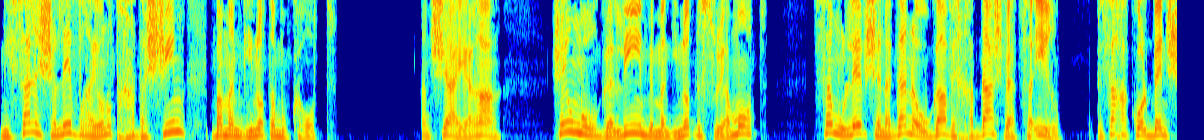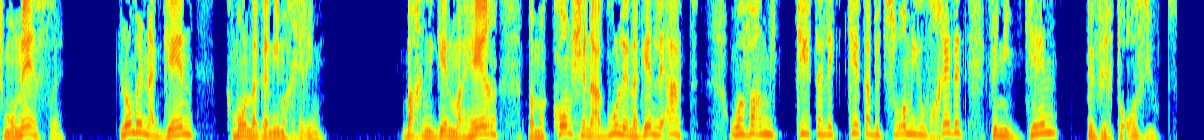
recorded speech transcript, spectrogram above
ניסה לשלב רעיונות חדשים במנגינות המוכרות. אנשי העיירה, שהיו מורגלים במנגינות מסוימות, שמו לב שנגן העוגב החדש והצעיר, בסך הכל בן 18, לא מנגן כמו נגנים אחרים. באך ניגן מהר במקום שנהגו לנגן לאט. הוא עבר מקטע לקטע בצורה מיוחדת וניגן בווירטואוזיות.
